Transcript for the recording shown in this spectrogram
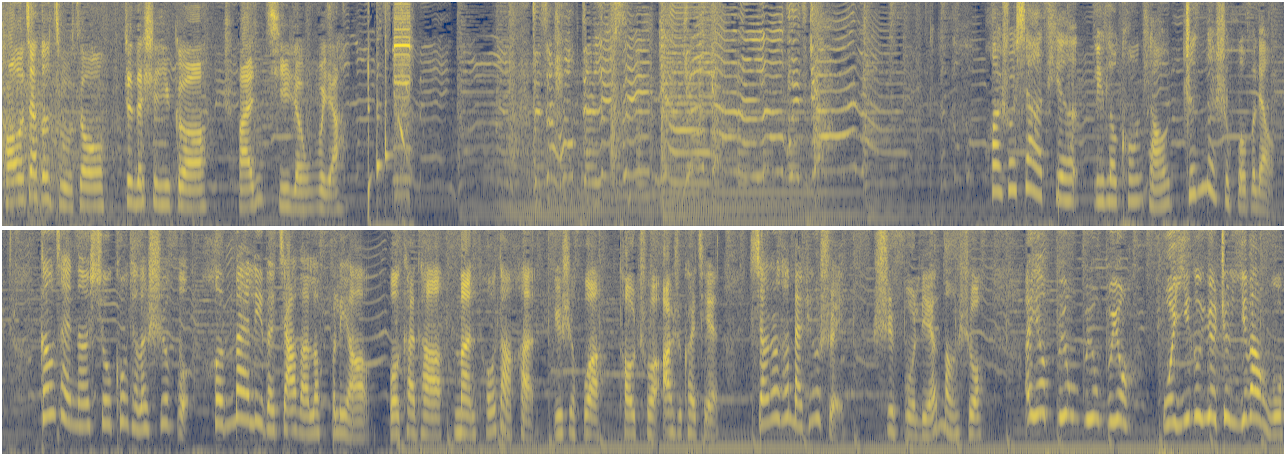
曹家的祖宗真的是一个传奇人物呀。话说夏天离了空调真的是活不了。刚才呢修空调的师傅很卖力的加完了氟利昂，我看他满头大汗，于是乎啊掏出二十块钱想让他买瓶水，师傅连忙说：“哎呀不用不用不用，我一个月挣一万五，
